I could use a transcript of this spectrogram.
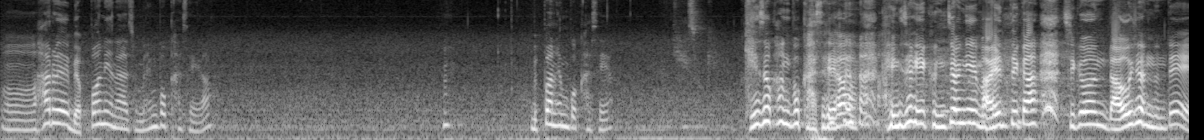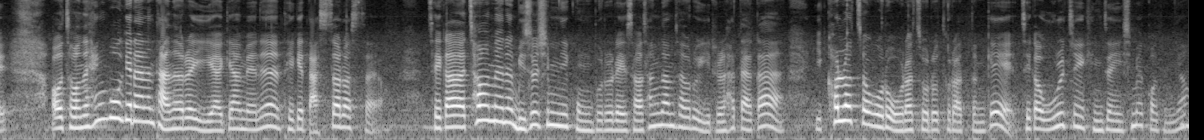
어, 하루에 몇 번이나 좀 행복하세요? 몇 번 행복하세요? 계속 행복하세요. 굉장히 긍정의 마인드가 지금 나오셨는데 어, 저는 행복이라는 단어를 이야기하면은 되게 낯설었어요. 제가 처음에는 미술 심리 공부를 해서 상담사로 일을 하다가 이 컬러 쪽으로 오라 쪽으로 들어왔던 게 제가 우울증이 굉장히 심했거든요.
